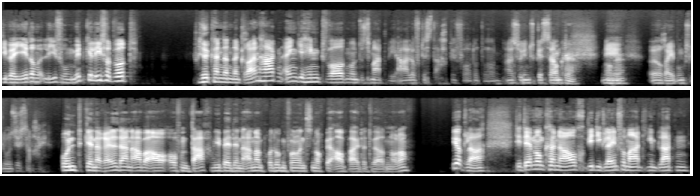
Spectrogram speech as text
die bei jeder Lieferung mitgeliefert wird. Hier kann dann der Kranhaken eingehängt werden und das Material auf das Dach befördert werden. Also insgesamt okay. eine okay. Äh, reibungslose Sache. Und generell dann aber auch auf dem Dach, wie bei den anderen Produkten von uns, noch bearbeitet werden, oder? Ja klar. Die Dämmung kann auch, wie die kleinformatigen Platten,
